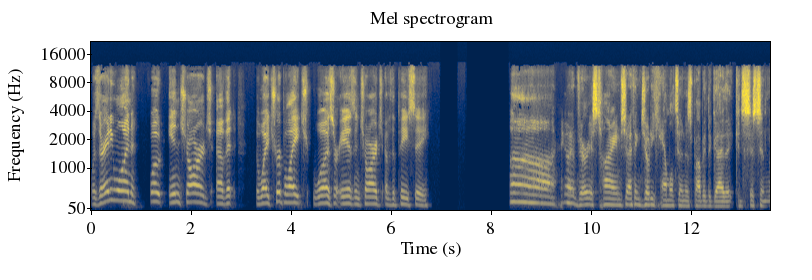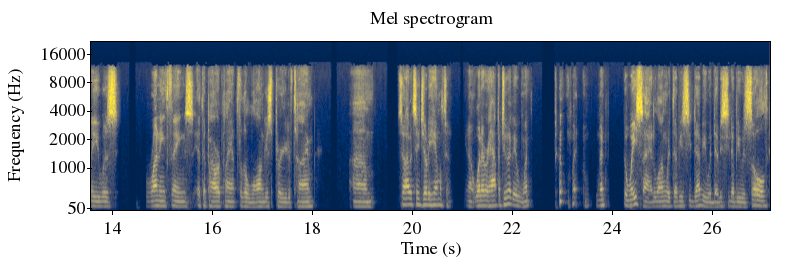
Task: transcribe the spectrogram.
Was there anyone, quote, in charge of it the way Triple H was or is in charge of the PC? Uh, you know, at various times, I think Jody Hamilton is probably the guy that consistently was running things at the power plant for the longest period of time. Um, so I would say Jody Hamilton. You know, whatever happened to it, it went went, went the wayside along with WCW. When WCW was sold,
